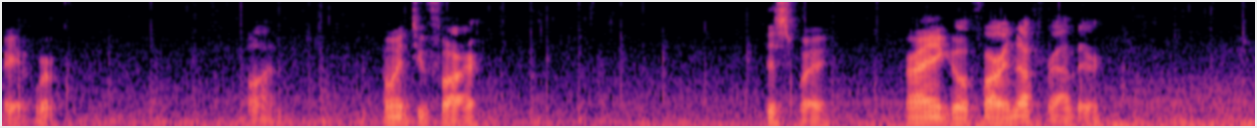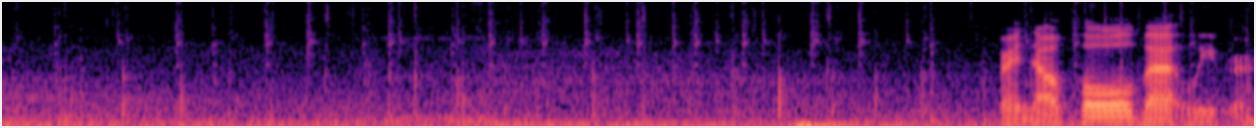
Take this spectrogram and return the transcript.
Wait, we're... Hold on. I went too far. This way. Or I didn't go far enough, rather. Alright, now pull that lever.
